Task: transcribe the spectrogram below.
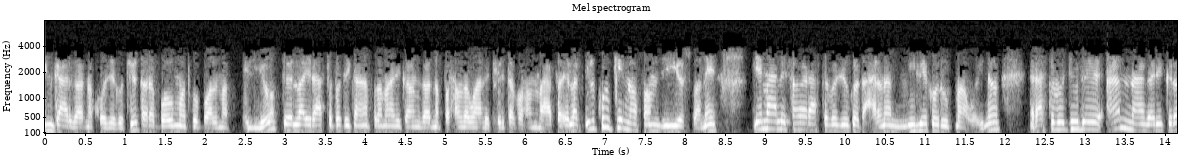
इन्कार गर्न खोजेको थियो तर बहुमतको बलमा फेलियो। त्यसलाई राष्ट्रपति कहाँ प्रमाणीकरण गर्न पठाउँदा उहाँले फिर्ता पठाउनु भएको छ। यसलाई बिल्कुल के नसम्झियोस् भने एमालेसँग राष्ट्रपतिको धारणा मिलेको रूपमा होइन। राष्ट्रपतिले आम नागरिक र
